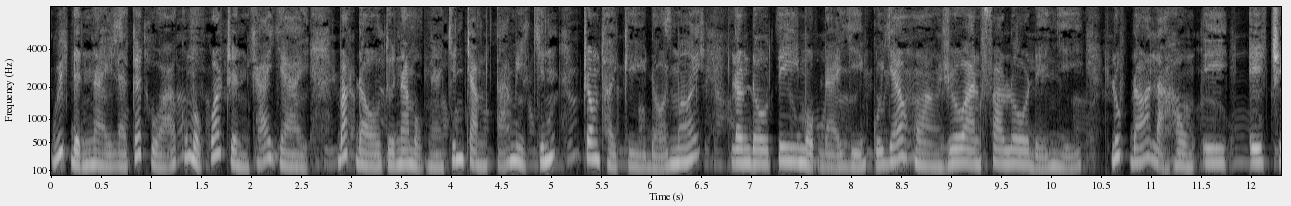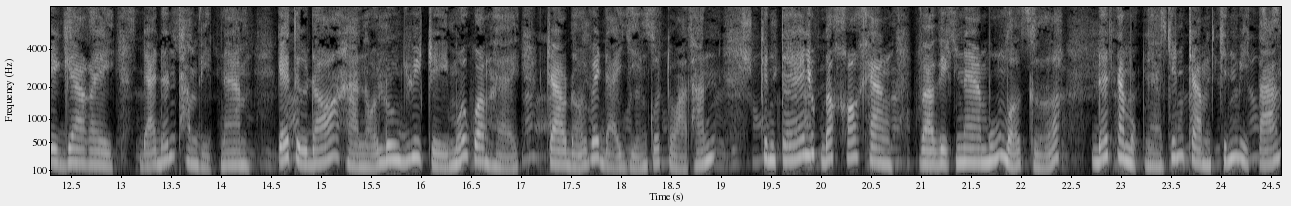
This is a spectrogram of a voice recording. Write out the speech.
Quyết định này là kết quả của một quá trình khá dài, bắt đầu từ năm 1989 trong thời kỳ đổi mới. Lần đầu tiên một đại diện của giáo hoàng Gioan Paulo đệ nhị, lúc đó là Hồng Y Echegare, đã đến thăm Việt Nam. Kể từ đó, Hà Nội luôn duy trì mối quan hệ trao trao đổi với đại diện của tòa thánh. Kinh tế lúc đó khó khăn và Việt Nam muốn mở cửa. Đến năm 1998,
